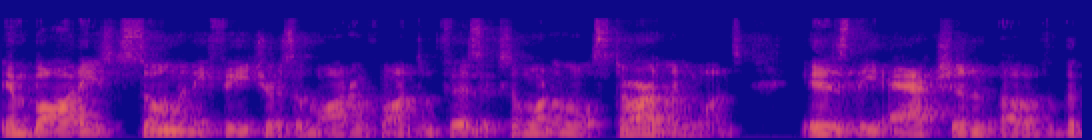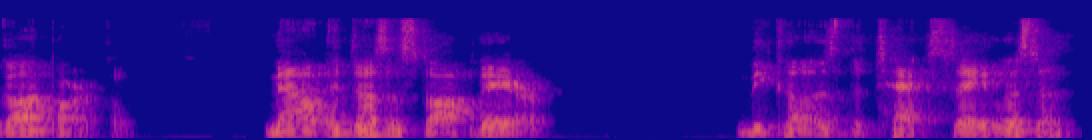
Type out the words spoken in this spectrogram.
embodies so many features of modern quantum physics. And one of the most startling ones is the action of the God particle. Now, it doesn't stop there because the texts say, listen,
